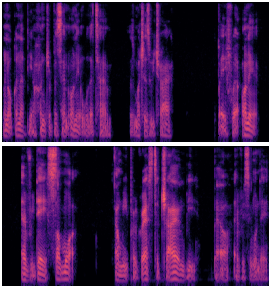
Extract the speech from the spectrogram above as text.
We're not going to be 100% on it all the time, as much as we try. But if we're on it every day, somewhat, and we progress to try and be better every single day,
